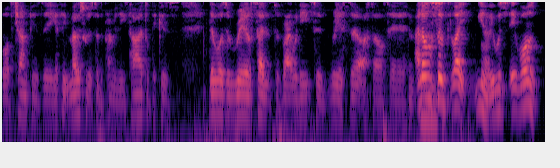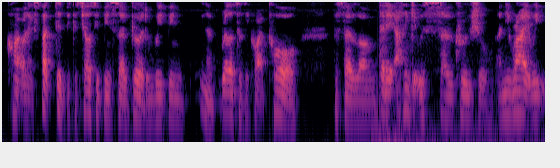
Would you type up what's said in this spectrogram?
or the Champions League. I think most would have said the Premier League title because there was a real sense of right, we need to reassert ourselves here, and mm. also like you know it was it was quite unexpected because Chelsea had been so good and we'd been you know relatively quite poor for so long that it, I think it was so crucial. And you're right, we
